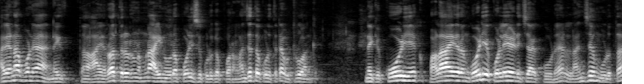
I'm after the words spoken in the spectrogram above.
அது என்ன பண்ணுவேன்? இன்னைக்கு ஆயிரரூவா திருடணும்னா ஐநூறுரூவா போலீஸுக்கு கொடுக்க போகிறேன் லஞ்சத்தை கொடுத்துட்டா விட்டுருவாங்க. இன்னைக்கு கோடியை பலாயிரம் கோடியை கொள்ளையடிச்சா கூட லஞ்சம் கொடுத்தா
